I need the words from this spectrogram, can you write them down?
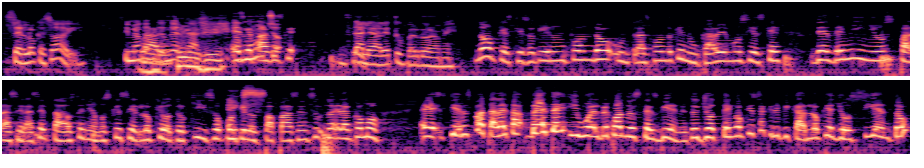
ser lo que soy? ¿Sí me hago Claro. entender? Sí, O sea, sí, sí. Es Lo que mucho... pasa es que- sí. Dale, dale tú, perdóname. No, que es que eso tiene un fondo, un trasfondo que nunca vemos y es que desde niños para ser aceptados teníamos que ser lo que otro quiso porque Ex- los papás en su, no, eran como, eh, tienes pataleta, vete y vuelve cuando estés bien. Entonces yo tengo que sacrificar lo que yo siento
